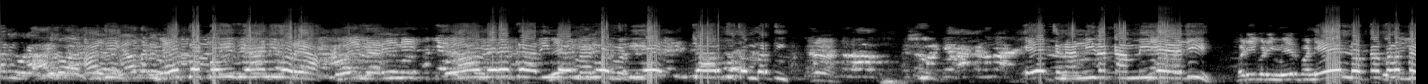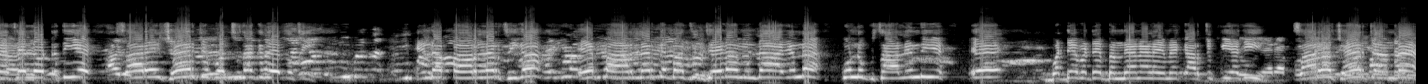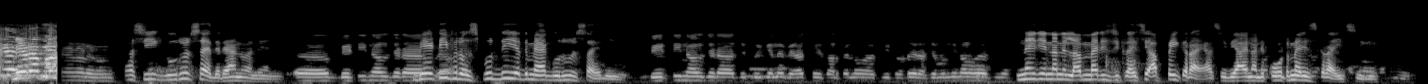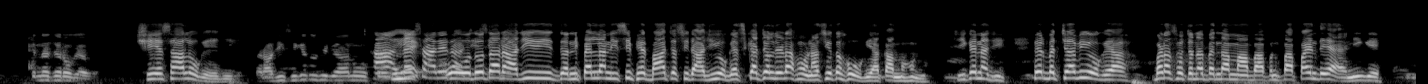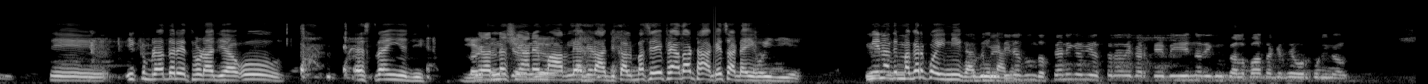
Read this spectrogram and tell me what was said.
ਹਾਂਜੀ। ਇੱਥੇ ਕੋਈ ਵਿਆਹ ਨਹੀਂ ਹੋ ਰਿਹਾ। ਕੋਈ ਮੈਰਿਜ ਨਹੀਂ। ਹਾਂ ਮੇਰੇ ਭਰਾ ਦੀ ਮੈਰਿਜ ਹੋਈ ਹੈ 4 ਦਸੰਬਰ ਦੀ। ਇਹ ਜਨਾਨੀ ਦਾ ਕੰਮ ਹੀ ਇਹ ਹੈ ਜੀ। ਬੜੀ ਬੜੀ ਮਿਹਰਬਾਨੀ। ਇਹ ਲੋਕਾਂ ਕੋਲ ਪੈਸੇ ਲੁੱਟਦੀ ਏ ਸਾਰੇ ਸ਼ਹਿਰ 'ਚ ਪੁੱਛ ਸਕਦੇ ਹੋ ਤੁਸੀਂ। ਇਹਦਾ ਪਾਰਲਰ ਸੀਗਾ ਇਹ ਪਾਰਲਰ ਤੇ ਬਸ ਜਿਹੜਾ ਮੁੰਡਾ ਆ ਜਾਂਦਾ ਉਹਨੂੰ ਫਸਾ ਲੈਂਦੀ ਏ। ਇਹ ਵੱਡੇ ਵੱਡੇ ਬੰਦਿਆਂ ਨਾਲ ਐਵੇਂ ਕਰ ਚੁੱਕੀ ਹੈ ਜੀ। ਸਾਰਾ ਸ਼ਹਿਰ ਜਾਣਦਾ ਹੈ। ਮੇਰਾ ਅਸੀਂ ਗੁਰੂ ਸਾਹਿਬ ਦੇ ਰਹਿਣ ਵਾਲੇ ਹਾਂ ਜੀ। ਅਹ ਬੇਟੀ ਨਾਲ ਜਿਹੜਾ ਬੇਟੀ ਫਿਰੋਜ਼ਪੁਰ ਦੀ ਹੈ ਤੇ ਮੈਂ ਗੁਰੂ ਸਾਹਿਬ ਦੀ ਹਾਂ। ਬੇਟੀ ਨਾਲ ਜਿਹੜਾ ਅੱਜ ਤੁਸੀਂ ਕਹਿੰਦੇ ਵਿਆਹ 6 ਸਾਲ ਪਹਿਲਾਂ ਹੋਇਆ ਸੀ ਤੁਹਾਡੇ ਰਜਮੰਦੀ ਨਾਲ ਹੋਇਆ ਸੀਗਾ? ਨਹੀਂ ਜੀ ਇਹਨਾਂ ਨੇ ਲਵ ਮੈਰਿਜ ਕਰਾਈ ਸੀ ਆਪੇ ਹੀ ਕਰਾਇਆ ਸੀ ਵਿਆਹ ਇਹਨਾਂ ਨੇ ਕੋਰਟ ਮੈਰਿਜ ਕਰਾਈ ਸੀਗੀ। ਕਿੰਨਾ ਚਿਰ ਹੋ ਗਿਆ? 6 ਸਾਲ ਹੋ ਗਏ ਜੀ। ਰਾਜੀ ਸੀਗੇ ਤੁਸੀਂ ਵਿਆਹ ਨੂੰ ਹਾਂ ਇਹ ਸਾਰੇ ਨਹੀਂ, ਉਦੋਂ ਤਾਂ ਰਾਜੀ ਨਹੀਂ ਪਹਿਲਾਂ ਨਹੀਂ ਸੀ ਫਿਰ ਬਾਅਦ ਚ ਅਸੀਂ ਰਾਜੀ ਹੋ ਗਏ ਸੀ ਕਿਹਾ ਚਲ ਜਿਹੜਾ ਹੋਣਾ ਸੀ ਉਹ ਤਾਂ ਹੋ ਗਿਆ ਕੰਮ ਹੁਣ। ਠੀਕ ਹੈ ਨਾ ਜੀ? ਫਿਰ ਬੱਚਾ ਵੀ ਹੋ ਗਿਆ। ਬੜਾ ਸੋਚਣਾ ਪੈਂਦਾ ਮਾਂ-ਬਾਪ ਨੂੰ। ਪਾਪਾ ਇਹਦੇ ਹੈ ਨਹੀਂਗੇ ਤੇ ਇੱਕ ਬ੍ਰਦਰ ਹੈ ਥੋੜਾ ਜਿਹਾ ਉਹ ਇਸ ਤਰ੍ਹਾਂ ਹੀ ਹੈ ਜੀ। ਜਿਹੜਾ ਨਸ਼ਿਆਂ ਨੇ ਮਾਰ ਲਿਆ ਜਿਹੜਾ ਅੱਜ ਕੱਲ ਬਸ ਇਹ ਫਾਇਦਾ ਉਠਾ ਕੇ ਸਾਡਾ ਹੀ ਹੋਈ ਜੀ ਇਹ। ਵੀ ਇਹਨਾਂ ਦੇ ਮਗਰ ਕੋਈ ਨਹੀਂ ਹੈਗਾ ਵੀ ਇਹਨਾਂ ਬੇਟੀ ਨੇ ਦਾ। ਤੁਹਾਨੂੰ ਦੱਸਿਆ ਨਹੀਂ ਕਿ ਵੀ ਇਸ ਤਰ੍ਹਾਂ ਦੇ ਕਰਕੇ ਵੀ ਇਹਨਾਂ ਦੀ ਕੋਈ ਗੱਲਬਾਤ ਆ ਕਿਸੇ ਹੋਰ ਕੁੜੀ ਨਾਲ?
